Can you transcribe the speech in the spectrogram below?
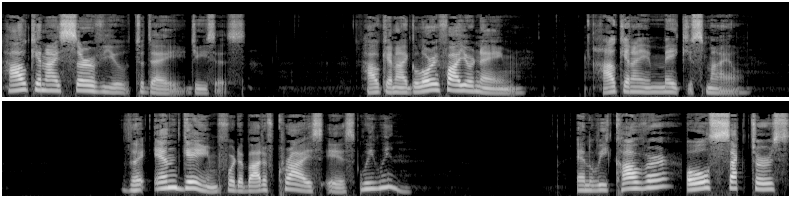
How can I serve you today, Jesus? How can I glorify your name? How can I make you smile? The end game for the body of Christ is we win. And we cover all sectors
